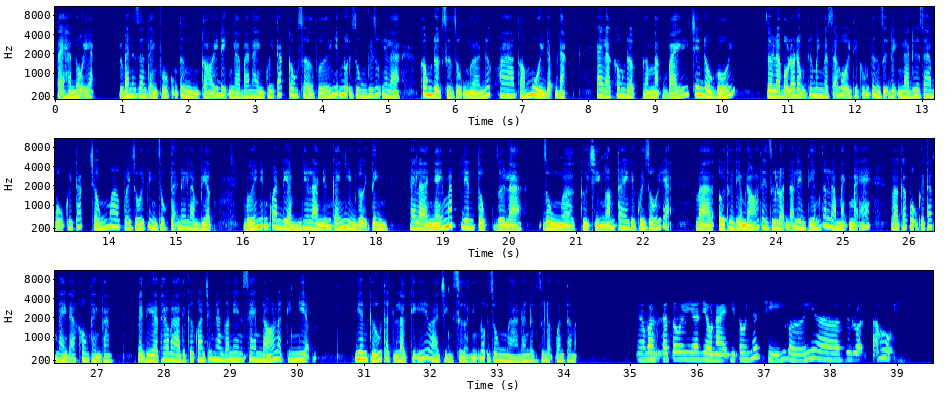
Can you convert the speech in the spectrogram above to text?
tại hà nội ạ Ủy ban nhân dân thành phố cũng từng có ý định là ban hành quy tắc công sở với những nội dung, ví dụ như là không được sử dụng ờ, nước hoa có mùi đậm đặc hay là không được ờ, mặc váy trên đầu gối Rồi là Bộ Lao động Thương binh và Xã hội thì cũng từng dự định là đưa ra bộ quy tắc chống ờ, quấy rối tình dục tại nơi làm việc với những quan điểm như là những cái nhìn gợi tình hay là nháy mắt liên tục rồi là dùng cử chỉ ngón tay để quấy rối đấy ạ. Và ở thời điểm đó thì dư luận đã lên tiếng rất là mạnh mẽ và các bộ quy tắc này đã không thành văn. Vậy thì theo bà thì cơ quan chức năng có nên xem đó là kinh nghiệm nghiên cứu thật là kỹ và chỉnh sửa những nội dung mà đang được dư luận quan tâm ạ? Dạ vâng, à, tôi à, điều này thì tôi nhất trí với à, dư luận xã hội.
